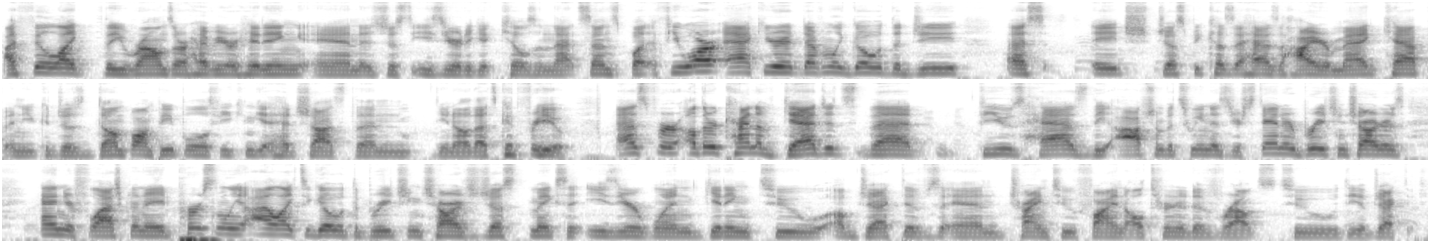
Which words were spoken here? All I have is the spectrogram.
I feel like the rounds are heavier hitting and it's just easier to get kills in that sense but if you are accurate definitely go with the GSH just because it has a higher mag cap and you can just dump on people if you can get headshots then you know that's good for you. As for other kind of gadgets that Fuze has the option between is your standard breaching charges and your flash grenade. Personally, I like to go with the breaching charge, just makes it easier when getting to objectives and trying to find alternative routes to the objective.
